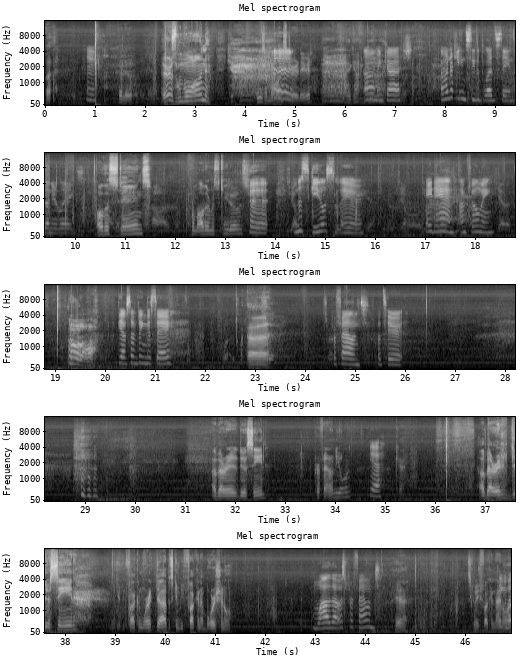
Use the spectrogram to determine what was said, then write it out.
What? Hey. Hello. There's one. He's a monster, dude. I got Oh my gosh. I wonder if you can see the blood stains on your legs. All the stains from other mosquitoes. Mosquito Slayer. Hey Dan, I'm filming. Oh, Do you have something to say? Uh, Profound. Let's hear it. about ready to do a scene? Profound, you want? Yeah. Okay. I'm about ready to do a scene. Getting fucking worked up. It's gonna be fucking abortional. Wow, that was profound. Yeah. It's gonna be fucking 9 11.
